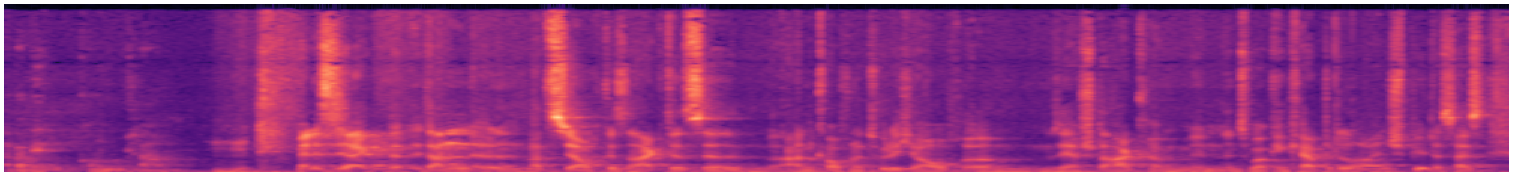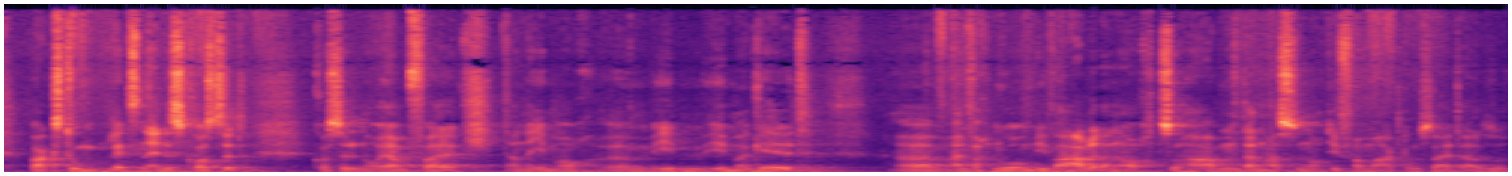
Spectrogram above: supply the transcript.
Aber wir kommen gut klar. Mhm. Ich meine, ja, dann äh, hat es ja auch gesagt, dass äh, Ankauf natürlich auch ähm, sehr stark ähm, in, ins Working Capital reinspielt. Das heißt, Wachstum letzten Endes kostet, kostet in eurem Fall dann eben auch ähm, eben immer Geld. Ähm, einfach nur um die Ware dann auch zu haben. Dann hast du noch die Vermarktungsseite. Also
